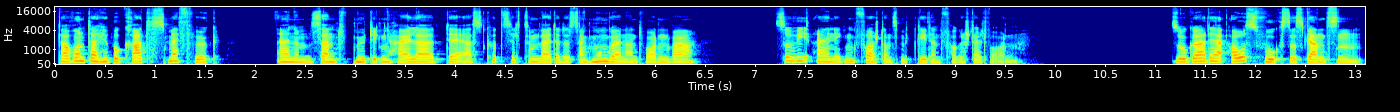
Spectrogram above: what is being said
darunter Hippokrates Smethwick, einem sanftmütigen Heiler, der erst kürzlich zum Leiter des St. Mungo ernannt worden war, sowie einigen Vorstandsmitgliedern vorgestellt worden. Sogar der Auswuchs des Ganzen,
